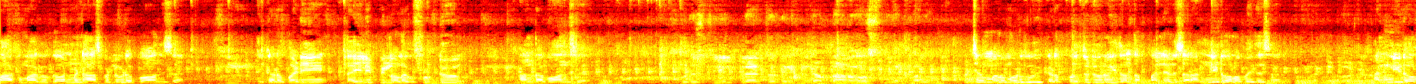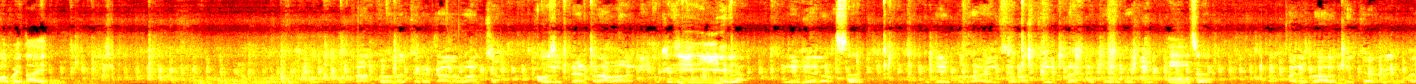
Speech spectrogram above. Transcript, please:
మాకు మాకు గవర్నమెంట్ హాస్పిటల్ కూడా బాగుంది సార్. ఇక్కడ బడి డైలీ పిల్లలకు ఫుడ్ అంతా బాగుంది సార్. ఇప్పుడు స్టీల్ ప్లాంట్ ప్రాణం వస్తుంది జమ్మల మడుగు ఇక్కడ ప్రొద్దుటూరు ఇదంతా పల్లెలు సార్. అన్నీ డెవలప్ అవుతాయి సార్. అన్ని డెవలప్ అవుతాయి. ప్రాంతంలో చిరకాల వాంఛ అవును. స్టీల్ ప్లాంట్ రావాలని ఈ ఏరియా. ఈ ఏరియాలో. సార్. అందుకే ఇప్పుడు రాయలసీమ స్టీల్ ప్లాంట్ పేరు పెట్టి సార్. పని ప్రారంభించారు ఇంకా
